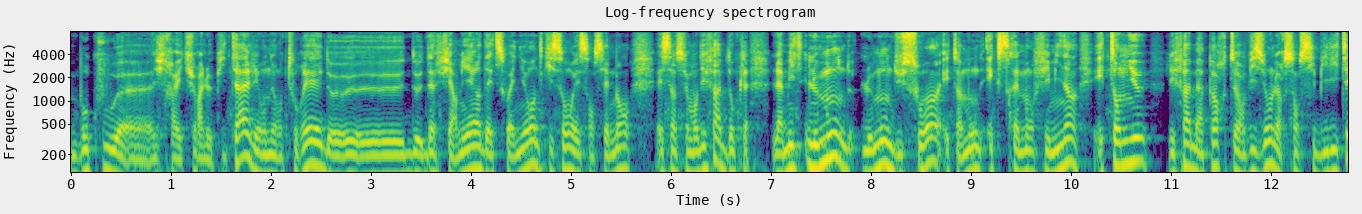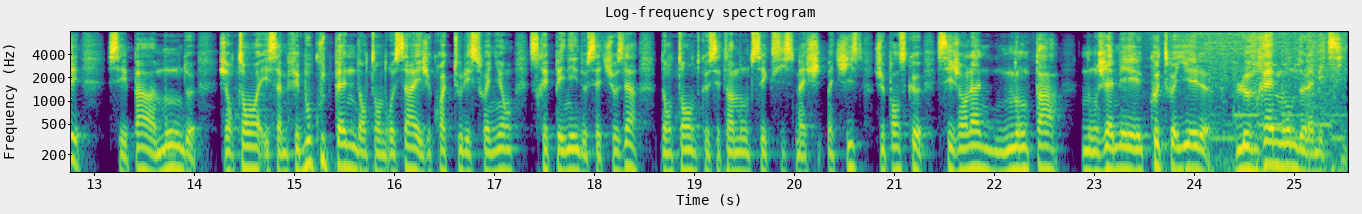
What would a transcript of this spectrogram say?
beaucoup. Euh, j'ai travaillé toujours à l'hôpital, et on est entouré de d'infirmières, d'aides-soignantes qui sont essentiellement essentiellement des femmes. Donc le monde le monde du soin est un monde extrêmement féminin, et tant mieux. Les femmes apportent leur vision, leur sensibilité. C'est pas un monde. J'entends et ça me fait beaucoup de peine d'entendre ça, et je crois que tous les soignants seraient peinés de cette chose-là, d'entendre que c'est un monde sexiste, machi- machiste. Je pense que ces gens-là n'ont pas, n'ont jamais côtoyé le, le vrai monde de la médecine,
